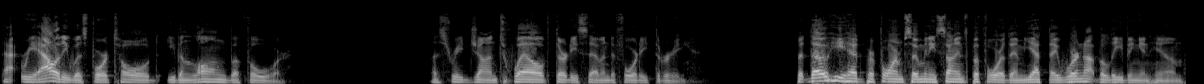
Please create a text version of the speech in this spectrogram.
That reality was foretold even long before. Let's read John 12, 37 to 43. But though he had performed so many signs before them, yet they were not believing in him.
